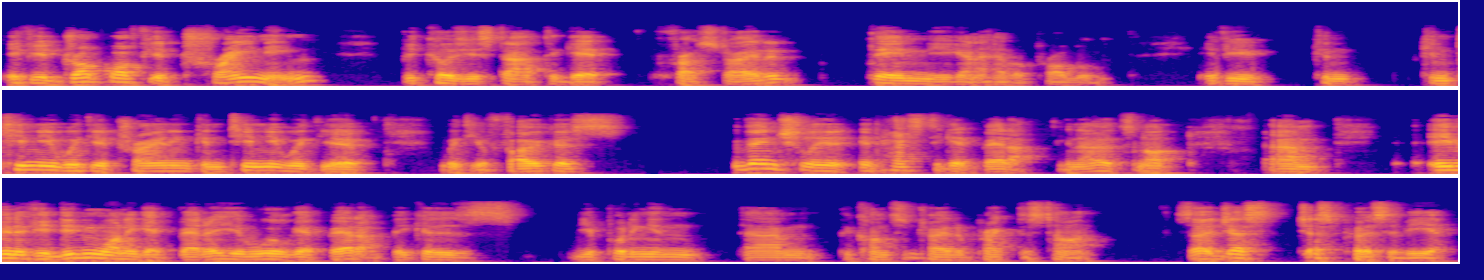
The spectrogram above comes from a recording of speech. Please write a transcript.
if you drop off your training because you start to get frustrated, then you're going to have a problem. If you can continue with your training, continue with your with your focus, eventually it has to get better. You know, it's not um, even if you didn't want to get better, you will get better because you're putting in um, the concentrated practice time. So just just persevere.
